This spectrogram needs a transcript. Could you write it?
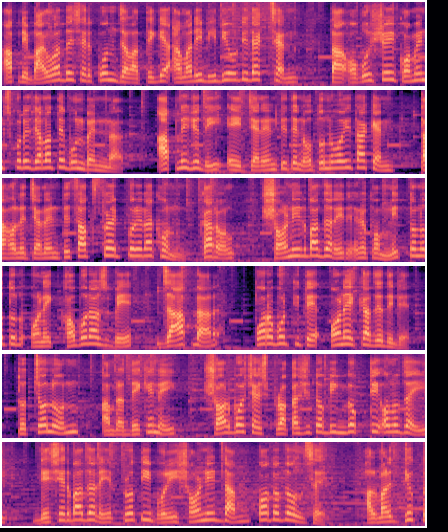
আপনি বাংলাদেশের কোন জেলা থেকে আমার এই ভিডিওটি দেখছেন, তা অবশ্যই কমেন্টস করে জানাতে ভুলবেন না। আপনি যদি এই চ্যানেলটিতে নতুন হয়ে থাকেন, তাহলে চ্যানেলটি সাবস্ক্রাইব করে রাখুন। কারণ স্বর্ণের বাজারের এরকম নিত্য নতুন অনেক খবর আসবে, যা আপনার পরবর্তীতে অনেক কাজে দিবে। তো চলুন আমরা দেখে নেই সর্বশেষ প্রকাশিত বিজ্ঞপ্তি অনুযায়ী দেশের বাজারে প্রতি ভরি স্বর্ণের দাম কত চলছে? হলমার্কযুক্ত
